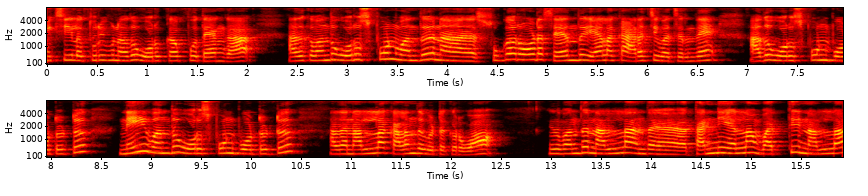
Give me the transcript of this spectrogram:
மிக்சியில் துருவினதும் ஒரு கப்பு தேங்காய். அதுக்கு வந்து ஒரு ஸ்பூன் வந்து நான் சுகரோடு சேர்ந்து ஏலக்காய் அரைச்சி வச்சுருந்தேன். அது ஒரு ஸ்பூன் போட்டுட்டு நெய் வந்து ஒரு ஸ்பூன் போட்டுட்டு அதை நல்லா கலந்து விட்டுக்கிருவோம். இது வந்து நல்லா அந்த தண்ணியெல்லாம் வற்றி நல்லா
